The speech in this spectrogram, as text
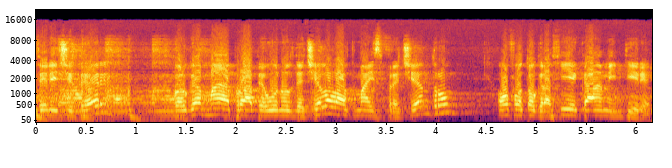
Felicitări! Vă rugăm mai aproape unul de celălalt, mai spre centru, o fotografie ca amintire.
